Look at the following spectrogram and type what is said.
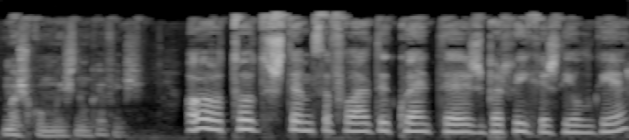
mas como isto nunca fiz. Ou todos estamos a falar de quantas barrigas de aluguer?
